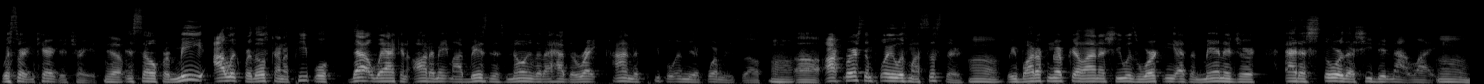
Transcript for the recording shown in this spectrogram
with certain character traits. Yep. And so for me, I look for those kind of people. That way, I can automate my business, knowing that I have the right kind of people in there for me. So, uh, our first employee was my sister. We bought her from North Carolina. She was working as a manager at a store that she did not like, mm.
